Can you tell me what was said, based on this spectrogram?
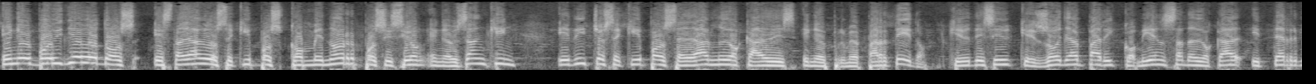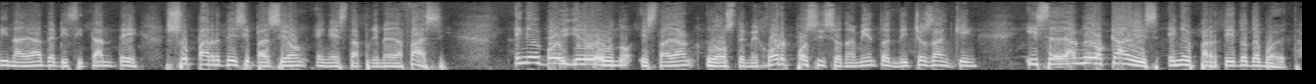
En el bolillero 2 estarán los equipos con menor posición en el ranking y dichos equipos serán locales en el primer partido. Quiere decir que Royal Party comienza de local y terminará de visitante su participación en esta primera fase. En el bolillero 1 estarán los de mejor posicionamiento en dicho ranking y serán locales en el partido de vuelta.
